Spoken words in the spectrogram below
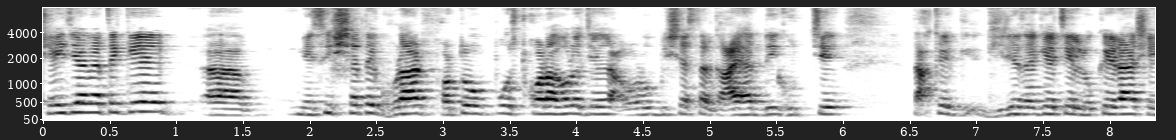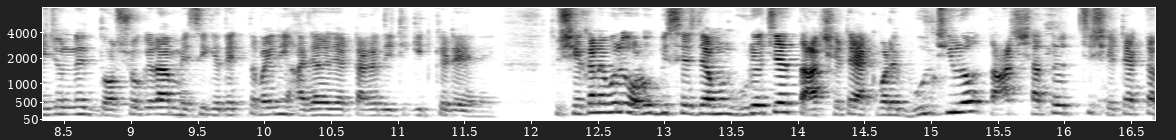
সেই জায়গা থেকে মেসির সাথে ঘোড়ার ফটো পোস্ট করা হলো যে অরূপ বিশ্বাস তার গায়ে হাত দিয়ে ঘুরছে। তাকে ঘিরে থাকিয়েছে লোকেরা, সেই জন্য দর্শকেরা মেসিকে দেখতে পায়নি, হাজার হাজার টাকা দিয়ে টিকিট কেটে এনে। তো সেখানে বলি, অরূপ বিশ্বাস যেমন ঘুরেছে, তার সেটা একবারে ভুল ছিল। তার সাথে হচ্ছে সেটা একটা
